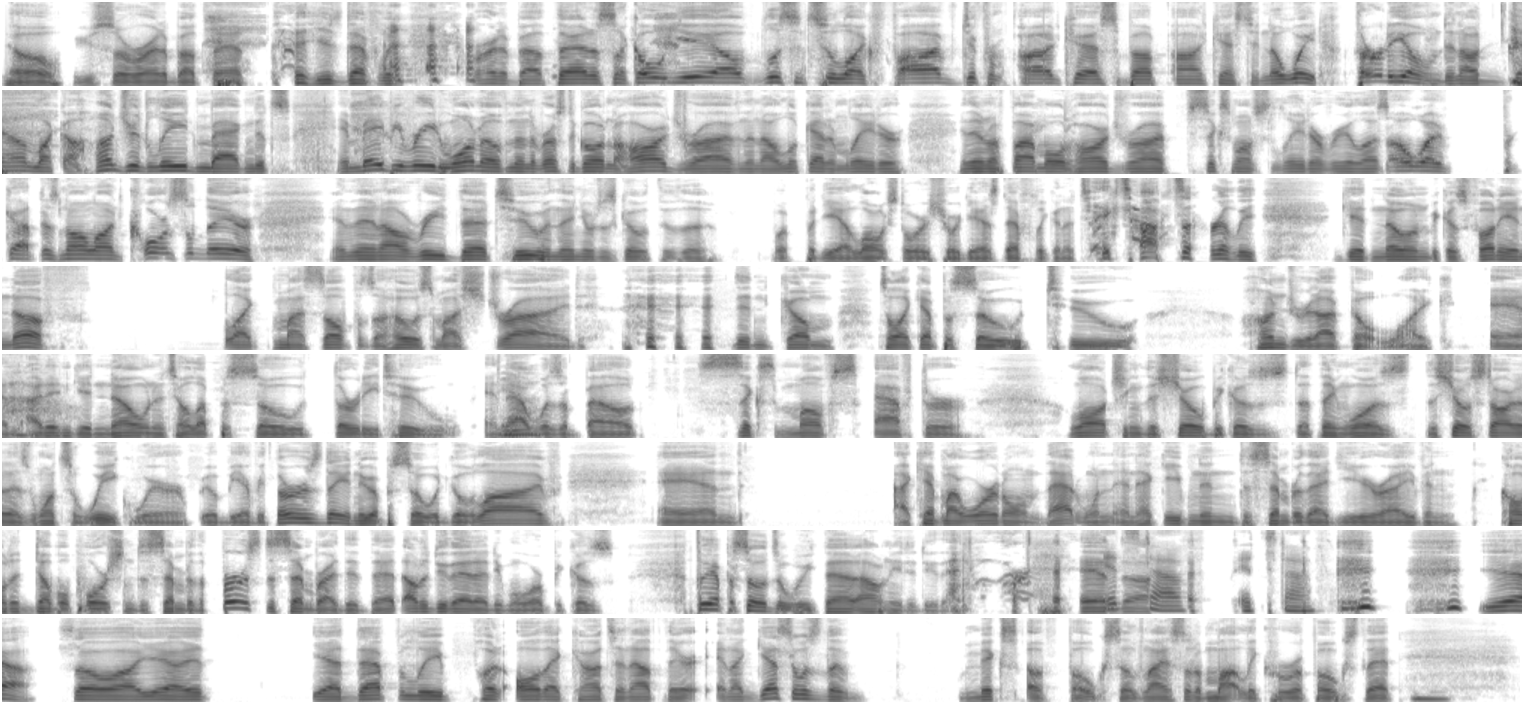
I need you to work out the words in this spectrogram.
No, you're so right about that. you're definitely right about that. It's like, oh yeah, I'll listen to like five different podcasts about podcasting. No, wait, thirty of them. Then I'll down like a hundred lead magnets and maybe read one of them. Then the rest will go on the hard drive, and then I'll look at them later. And then I find my old hard drive six months later. I realize, oh, I forgot there's an online course on there, and then I'll read that too. And then you'll just go through the. But, but yeah, long story short, yeah, it's definitely going to take time to really get known because funny enough like myself as a host my stride didn't come to like episode 200 i felt like and i didn't get known until episode 32 and Yeah. that was about six months after launching the show because the thing was the show started as once a week where it would be every thursday a new episode would go live and I kept my word on that one. And heck, even in December that year, I even called it double portion December. The first December I did that. I don't do that anymore because three episodes a week, that I don't need to do that and, it's uh, tough. It's tough. yeah. So uh yeah, it yeah, definitely put all that content out there. And I guess it was the mix of folks, a nice little motley crew of folks that Mhm.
